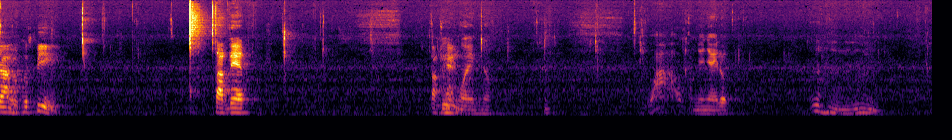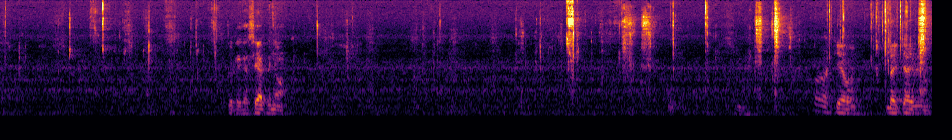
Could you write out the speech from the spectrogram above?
ย่างก็คือปิ้ง ตากแดด ตากจุ๊บแห้งหวยพี่น้องว้าวทำใหญ่ๆด้วยอื้อหือ ตัวเด็กกระแซ่บพี่น้อง เจียวได้ใจพี่น้อง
